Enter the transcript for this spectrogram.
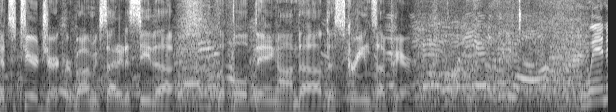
It's a tearjerker, but I'm excited to see the the full thing on the the screens up here. When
